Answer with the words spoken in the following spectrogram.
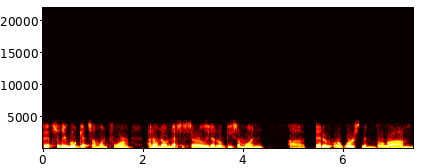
5th. So they will get someone for him. I don't know necessarily that it'll be someone uh, better or worse than Varam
